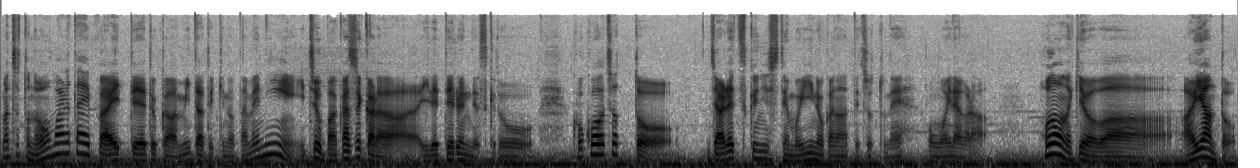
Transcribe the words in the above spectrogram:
まあちょっとノーマルタイプ相手とか見た時のために、一応バカ力入れてるんですけど、ここをちょっと、じゃれつくにしてもいいのかなってちょっとね、思いながら。炎の牙はアイアント。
